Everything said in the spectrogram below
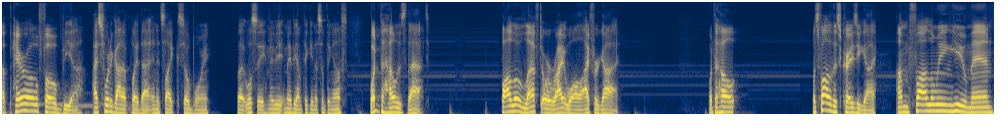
Apeirophobia. I swear to God, I've played that, and it's like so boring. But we'll see. Maybe maybe I'm thinking of something else. What the hell is that? Follow left or right wall. I forgot. What the hell? Let's follow this crazy guy. I'm following you, man.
